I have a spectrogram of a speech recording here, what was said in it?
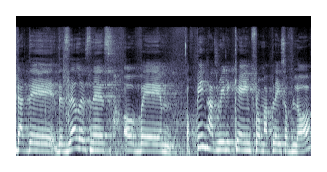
that the the zealousness of um, of Pinhas really came from a place of love,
